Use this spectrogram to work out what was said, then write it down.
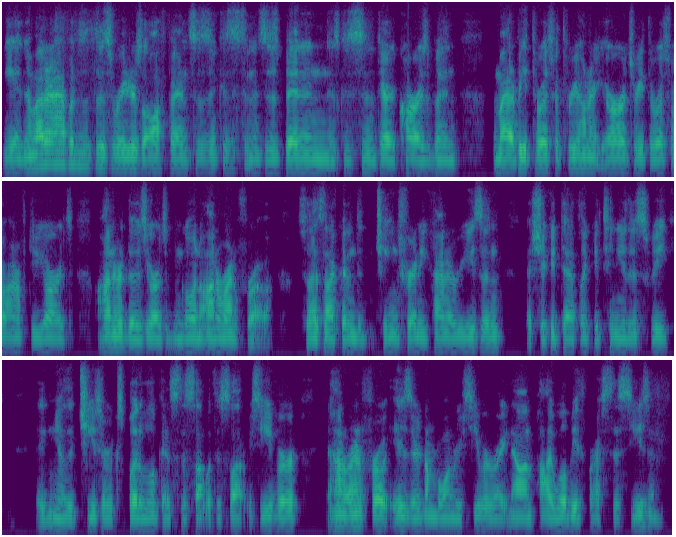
Yeah, no matter what happens with this Raiders offense, as inconsistent as it's been and as consistent as Derek Carr has been, no matter if he throws for 300 yards or he throws for 150 yards, 100 of those yards have been going to Hunter Renfrow. So that's not going to change for any kind of reason. That should could definitely continue this week. You know, the Chiefs are exploitable against the slot with the slot receiver, and Hunter Renfrow is their number one receiver right now and probably will be for the rest of the season.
